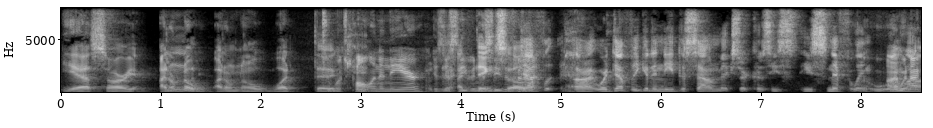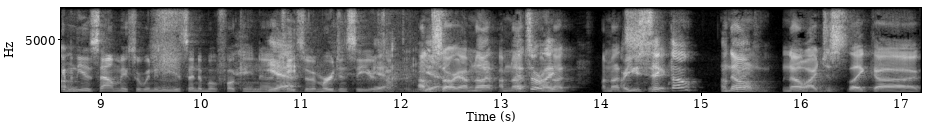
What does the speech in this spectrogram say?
Yeah, sorry. I don't know. I don't know what the Too much ca- pollen in the air? Is this I even the think season so. for? Definitely. All right, we're definitely going to need the sound mixer because he's he's sniffling. W- I'm- We're not going to need a sound mixer. We're going to need to send him a fucking uh, Yeah. case of emergency or Yeah. something. I'm Yeah. sorry. I'm not. I'm not. That's all right. I'm not, I'm not Are you sick, though? Okay. No, no. I just like uh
